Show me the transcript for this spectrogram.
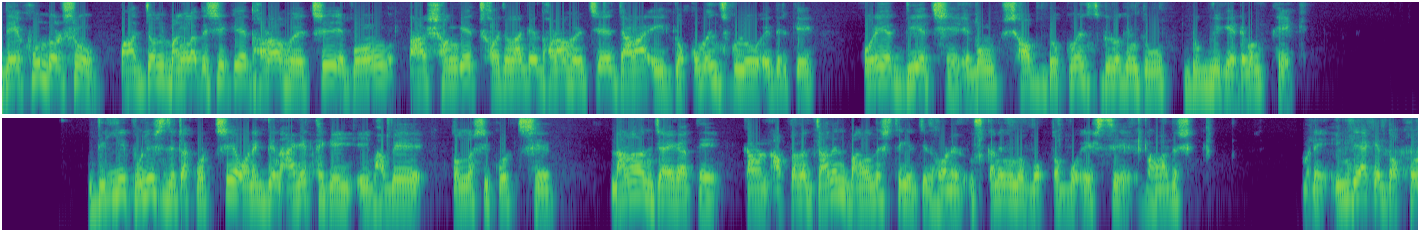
দেখুন দর্শক পাঁচজন বাংলাদেশিকে ধরা হয়েছে এবং তার সঙ্গে ছজনাকে ধরা হয়েছে যারা এই ডকুমেন্টস গুলো এদেরকে করে দিয়েছে এবং সব ডকুমেন্টস গুলো কিন্তু ডুপ্লিকেট এবং ফেক দিল্লি পুলিশ যেটা করছে অনেকদিন আগে থেকেই এইভাবে তল্লাশি করছে নানান জায়গাতে, কারণ আপনারা জানেন বাংলাদেশ থেকে যে ধরনের উস্কানিমূলক বক্তব্য এসছে, বাংলাদেশ মানে ইন্ডিয়াকে দখল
